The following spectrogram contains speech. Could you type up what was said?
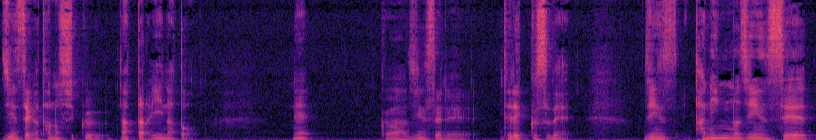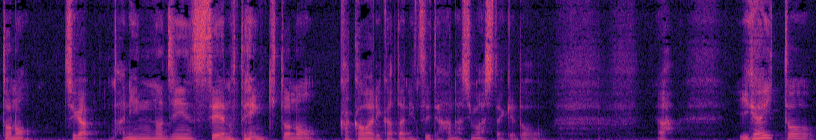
人生が楽しくなったらいいなとね僕は人生でテレックスで人他人の人生との違う他人の人生の転機との関わり方について話しましたけどあ意外と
